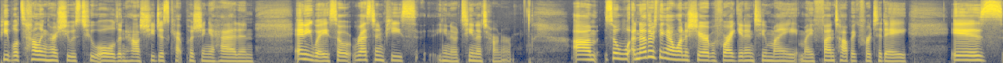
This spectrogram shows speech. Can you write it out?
people telling her she was too old and how she just kept pushing ahead. And anyway so rest in peace you know tina turner um, so another thing I want to share before I get into my my fun topic for today is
